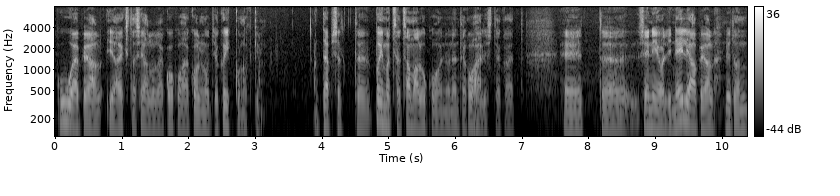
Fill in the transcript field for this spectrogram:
kuue peal ja eks ta seal ole kogu aeg olnud ja kõikunudki. täpselt põhimõtteliselt sama lugu on ju nende rohelistega, et, et seni oli nelja peal, nüüd on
